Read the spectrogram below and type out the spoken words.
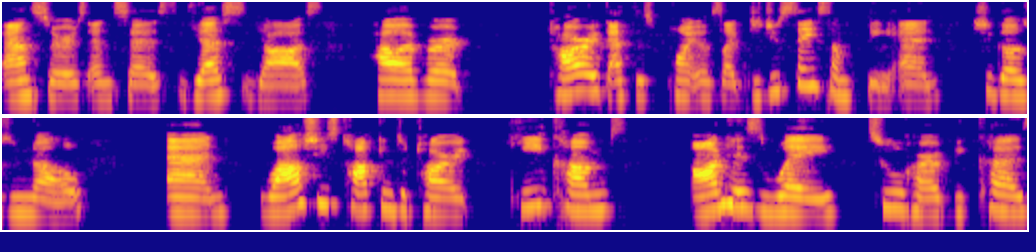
answers and says, Yes, Yaz. However, Tarik at this point was like, Did you say something? And she goes, No. And while she's talking to Tarik, he comes on his way to her because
